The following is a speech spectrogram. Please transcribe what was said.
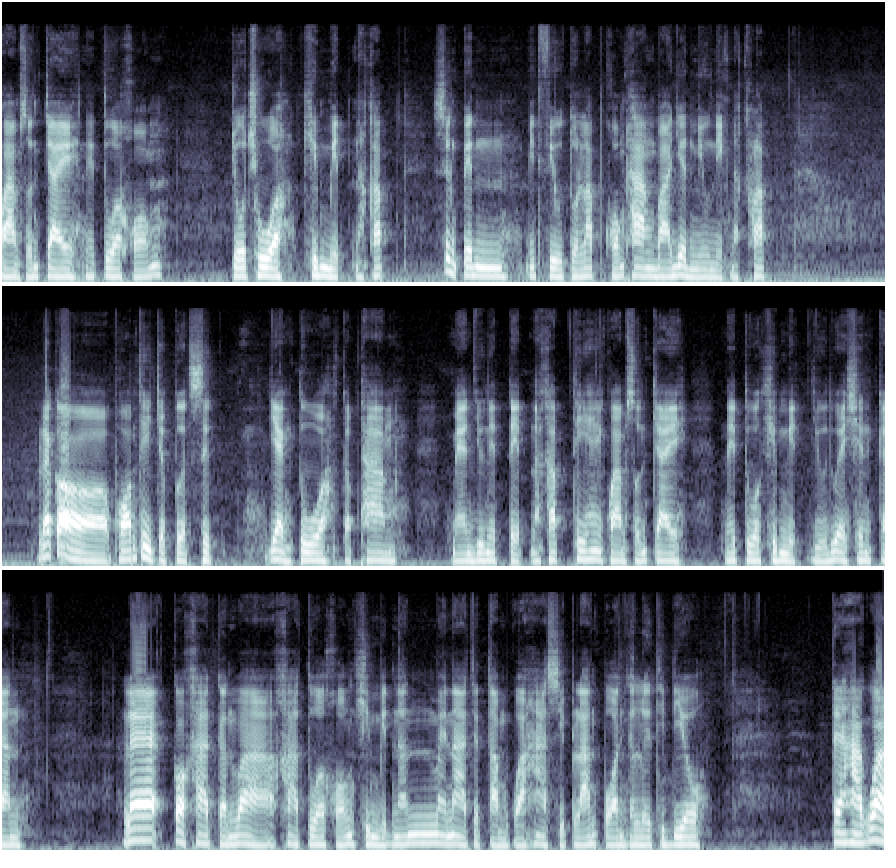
ความสนใจในตัวของโจชัวคิมมิดนะครับ ซึ่งเป็นมิดฟิลด์ตัวรับของทางบาเยิร์นมิวนิกนะครับ แล้วก็พร้อมที่จะเปิดศึกแย่งตัวกับทางแมนยู i นเต็ดนะครับ ที่ให้ความสนใจในตัวคิมมิดอยู่ด้วยเช่นกัน และก็คาดกันว่าค่าตัวของคิมมิดนั้นไม่น่าจะต่ำกว่า 50 ล้านปอนด์กันเลยทีเดียว แต่หากว่า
